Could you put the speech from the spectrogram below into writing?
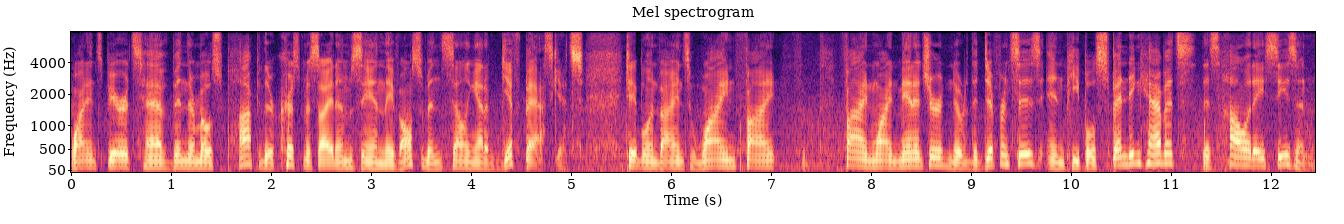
Wine and spirits have been their most popular Christmas items, and they've also been selling out of gift baskets. Table and Vine's wine fine, fine wine manager noted the differences in people's spending habits this holiday season.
